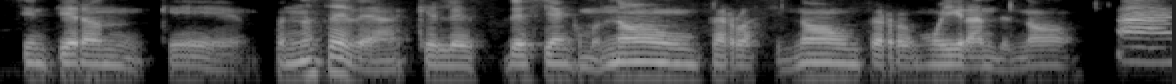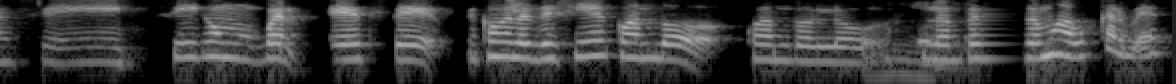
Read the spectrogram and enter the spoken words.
sintieron que, pues no se vea, que les decían como, no, un perro así, no, un perro muy grande, no? Ah, sí, sí, como, bueno, este, como les decía cuando, cuando lo, lo empezamos a buscar, ¿ver?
